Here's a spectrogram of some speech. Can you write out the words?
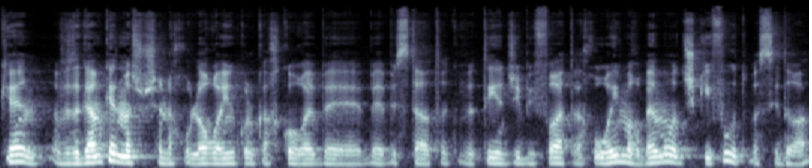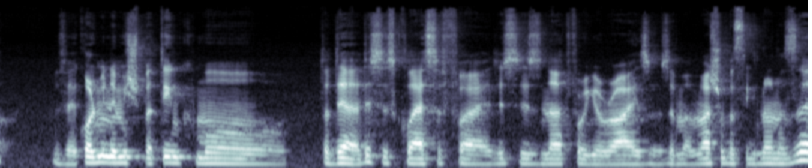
כן, אבל זה גם כן משהו שאנחנו לא רואים כל כך קורה בסטארט-טרק ו-TNG בפרט, אנחנו רואים הרבה מאוד שקיפות בסדרה, וכל מיני משפטים כמו, אתה יודע, this is classified, this is not for your eyes, או זה משהו בסגנון הזה,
